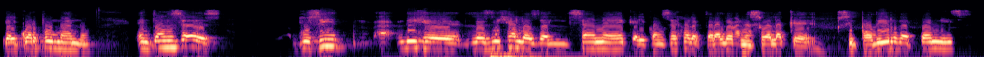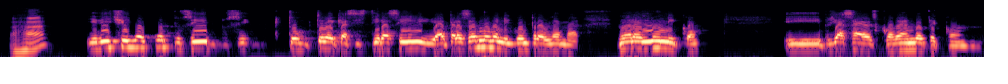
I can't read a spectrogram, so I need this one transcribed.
del cuerpo humano. Entonces, pues sí, ah, dije, les dije a los del CNE, que el Consejo Electoral de Venezuela, que si podía ir de tenis, Ajá. y dicho y hecho, pues sí, pues sí, tu- tuve que asistir así, y al parecer no hubo ningún problema, no era el único, y pues ya sabes, codeándote con,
